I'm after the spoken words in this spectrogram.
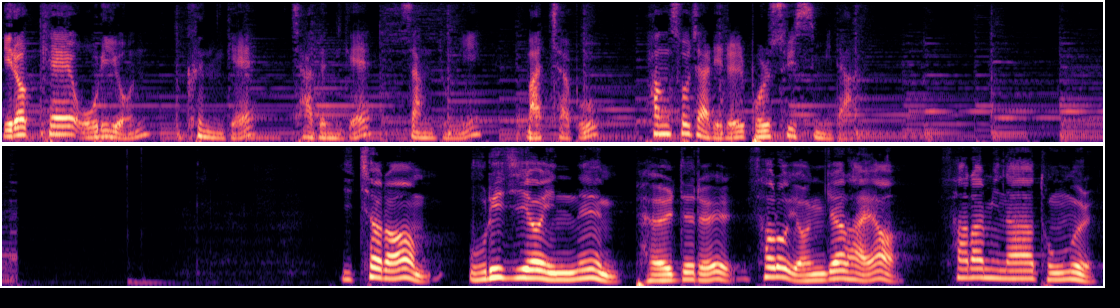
이렇게 오리온, 큰 개, 작은 개, 쌍둥이, 마차부, 황소 자리를 볼 수 있습니다. 이처럼 우리 지어 있는 별들을 서로 연결하여 사람이나 동물,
